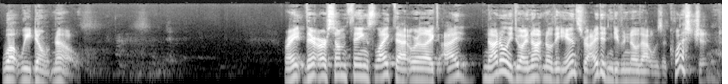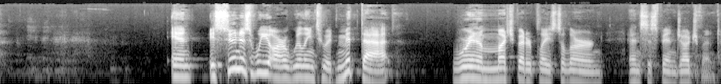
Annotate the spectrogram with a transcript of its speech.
what we don't know. Right? There are some things like that where like I not only do I not know the answer, I didn't even know that was a question. And as soon as we are willing to admit that, we're in a much better place to learn and suspend judgment.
